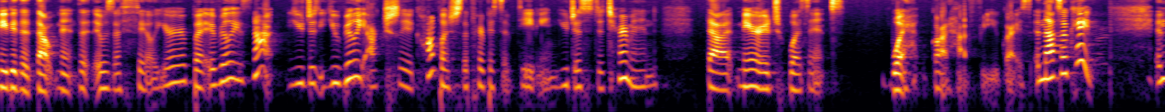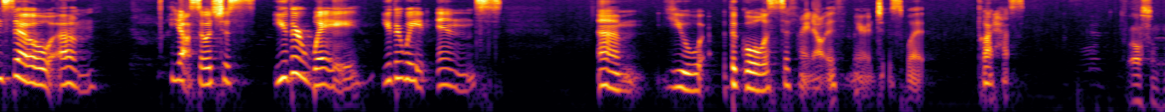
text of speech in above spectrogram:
maybe that that meant that it was a failure, but it really is not. You just you really actually accomplished the purpose of dating. You just determined that marriage wasn't what God had for you guys, and that's okay. And so, um, yeah, so it's just either way, either way it ends. Um, you the goal is to find out if marriage is what God has. Awesome.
